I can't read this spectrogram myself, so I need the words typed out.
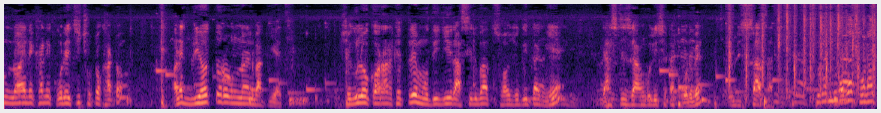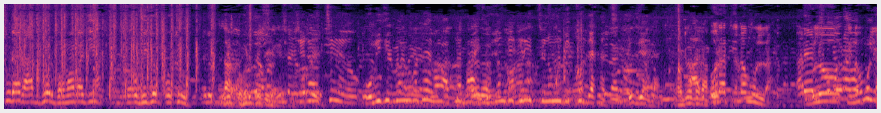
উন্নয়ন এখানে করেছি ছোটখাটো। অনেক বৃহত্তর উন্নয়ন বাকি আছে। সেগুলো করার ক্ষেত্রে মোদিজির আশীর্বাদ সহযোগিতা নিয়ে জাস্টিস গাঙ্গুলি সেটা করবেন। বিশ্বাস আছে। দাদা সোনাচূড়ায় রাতভর বোমাবাজি অভিযোগ প্রচুর। সেটা হচ্ছে অভিজিৎ বন্দ্যোপাধ্যায় এবং আপনার ভাই দুজনকে ঘিরে তৃণমূল বিক্ষোভ দেখাচ্ছে দু জায়গায়। ওরা তৃণমূল না। এগুলো তৃণমূলই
